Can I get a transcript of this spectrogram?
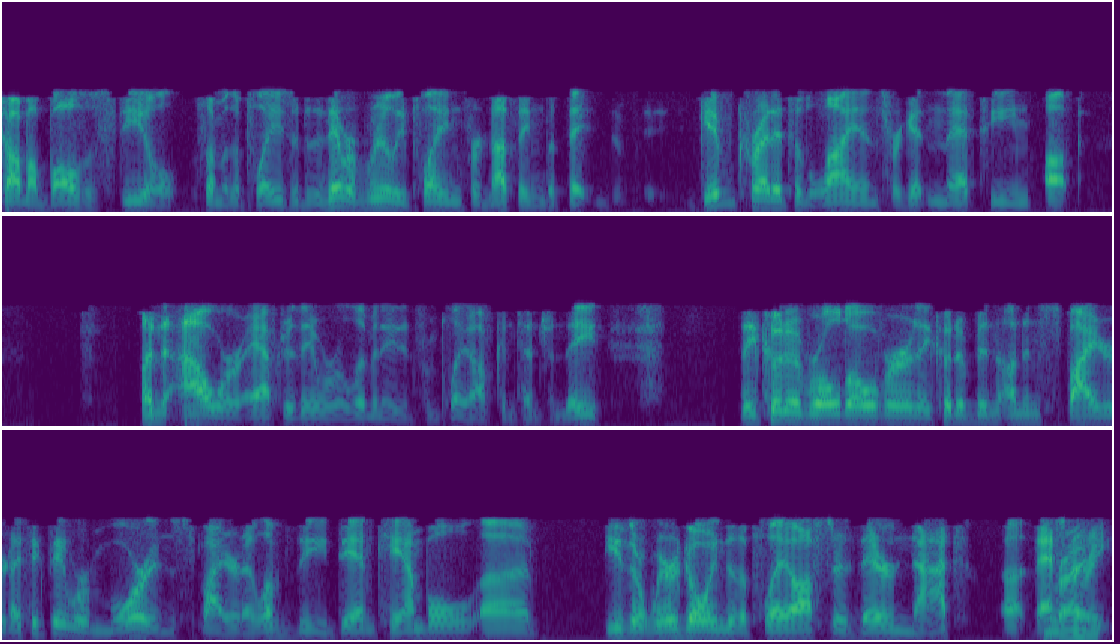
talking about balls of steel some of the plays. They were really playing for nothing, but they give credit to the Lions for getting that team up an hour after they were eliminated from playoff contention. They they could have rolled over. They could have been uninspired. I think they were more inspired. I loved the Dan Campbell. Uh, either we're going to the playoffs or they're not. Uh, that's Right. great.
